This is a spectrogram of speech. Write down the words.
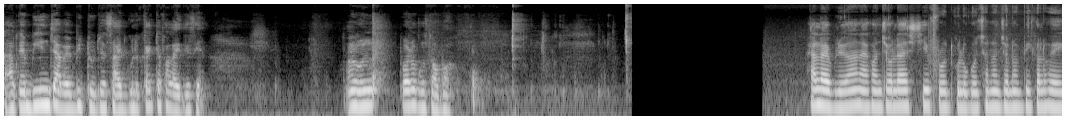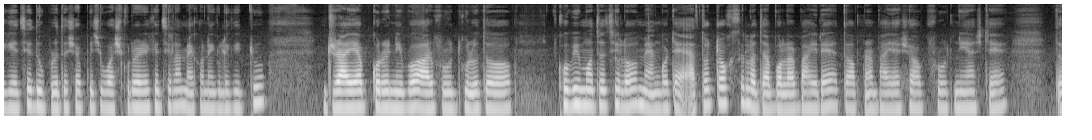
কালকে বিন যাবে বিটরুটের সাইডগুলো কাটতে ফেলাই দিছি পরে গুছাবো হ্যালো এভরিওয়ান এখন চলে আসছি ফ্রুটগুলো গোছানোর জন্য। বিকাল হয়ে গিয়েছে দুপুরে তো সব কিছু ওয়াশ করে রেখেছিলাম। এখন এগুলোকে একটু ড্রাই আপ করে নিব। আর ফ্রুটগুলো তো খুবই মজা ছিল। ম্যাঙ্গোটা এত টক ছিল যা বলার বাইরে। তো আপনার ভাইয়া সব ফ্রুট নিয়ে আসছে। তো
